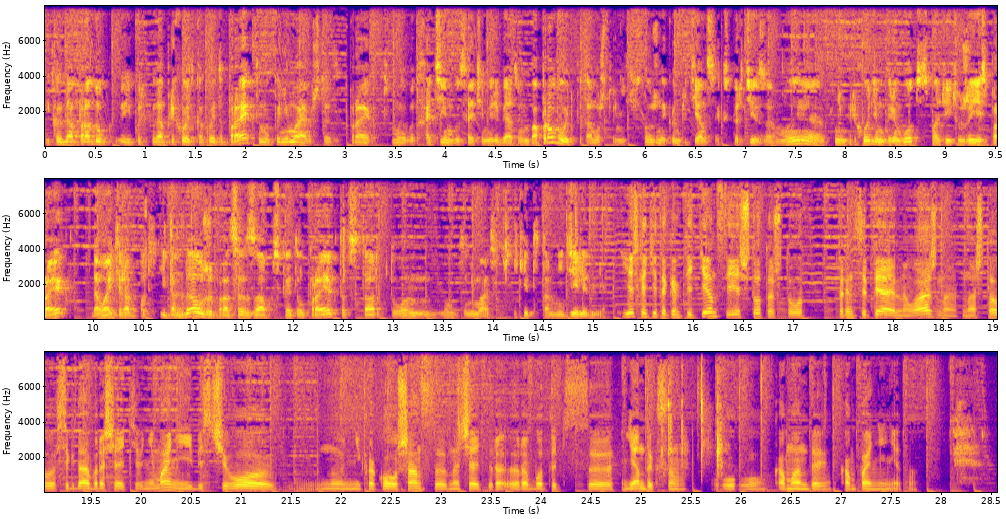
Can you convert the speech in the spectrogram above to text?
И когда продукт, и когда приходит какой-то проект, мы понимаем, что этот проект мы вот хотим бы с этими ребятами попробовать, потому что у них есть нужные компетенции, экспертиза, мы к ним приходим, говорим, вот, смотрите, уже есть проект, давайте работать. И тогда уже процесс запуска этого проекта в старт, он ну, занимает какие-то там недели-две. Есть какие-то компетенции, есть что-то, что вот принципиально важно, на что вы всегда обращаете внимание и без чего ну, никакого шанса начать работать с Яндексом у команды компании нету.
